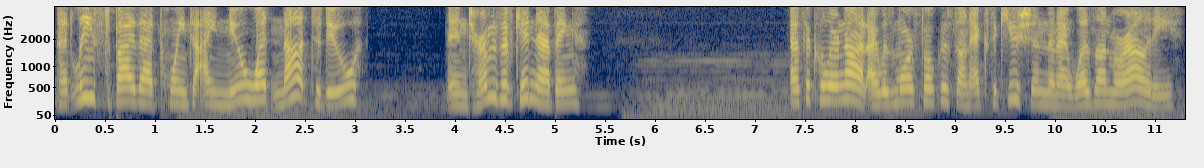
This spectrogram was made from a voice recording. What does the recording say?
At least by that point, I knew what not to do. In terms of kidnapping. Ethical or not, I was more focused on execution than I was on morality.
